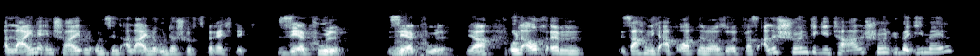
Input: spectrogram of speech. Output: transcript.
alleine entscheiden und sind alleine unterschriftsberechtigt. Sehr cool. Sehr mhm. cool. Ja. Und auch ähm, Sachen nicht abordnen oder so etwas. Alles schön digital, schön über E-Mail.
